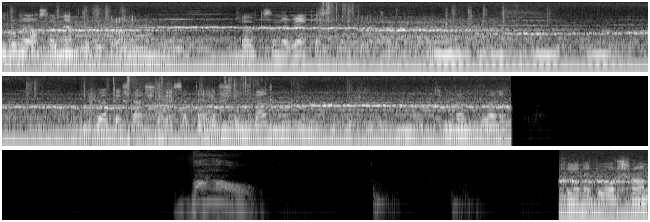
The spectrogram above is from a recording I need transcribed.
Egyetlen probléma az, hogy nem tud ugrani. És ezek a növényeket fel tudja. Küldetés első része teljesítve. Röpülni Wow. kéne gyorsan.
